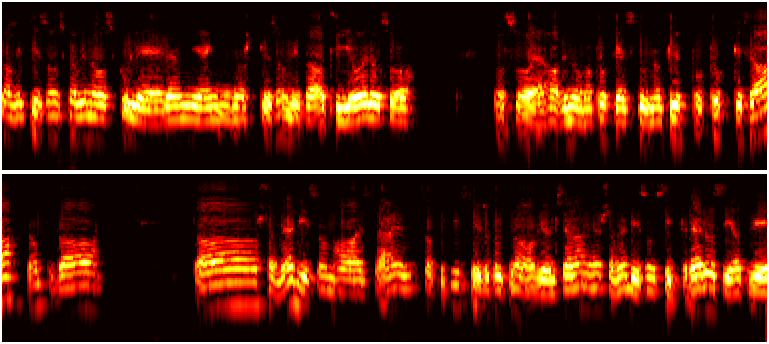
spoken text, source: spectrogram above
kan ikke liksom Skal vi nå skolere en gjeng norske som vil ta ti år, og så, og så har vi noen å plukke en stor nok gruppe å plukke fra. Da da skjønner jeg de som har Jeg satt ikke i styret og tok noen avgjørelse, jeg skjønner de som sitter der og sier at vi,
